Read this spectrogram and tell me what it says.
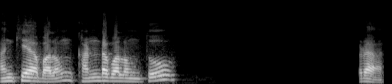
సంఖ్యాబలం ఖండబలంతో ఇక్కడ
